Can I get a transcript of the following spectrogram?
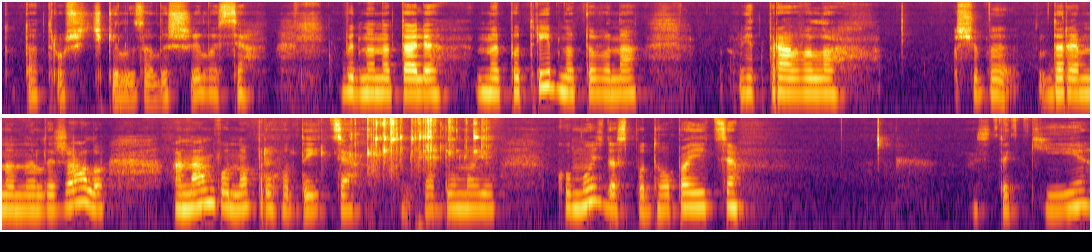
Тут трошечки залишилося. Видно, Наталя не потрібно, то вона відправила, щоб даремно не лежало, а нам воно пригодиться. Я думаю, комусь да сподобається. Ось такі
